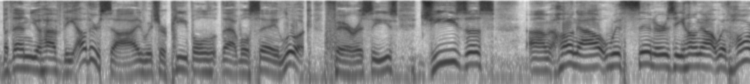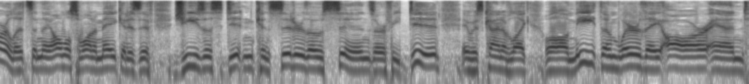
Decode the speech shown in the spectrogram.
But then you have the other side, which are people that will say, look, Pharisees, Jesus um, hung out with sinners, he hung out with harlots, and they almost want to make it as if Jesus didn't consider those sins, or if he did, it was kind of like, well, I'll meet them where they are and,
